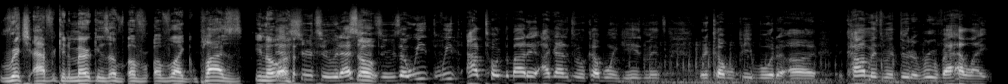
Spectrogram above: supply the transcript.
rich African Americans of, of of like Plaza, you know. That's true too. That's So- true too. So we we I talked about it. I got into a couple engagements with a couple people. The uh the comments went through the roof. I had like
